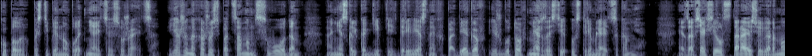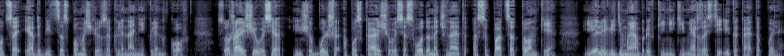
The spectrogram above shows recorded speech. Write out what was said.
Купол постепенно уплотняется и сужается. Я же нахожусь под самым сводом, а несколько гибких древесных побегов и жгутов мерзости устремляются ко мне. Изо всех сил стараюсь увернуться и отбиться с помощью заклинаний клинков. Сужающегося и еще больше опускающегося свода начинают осыпаться тонкие, еле видимые обрывки нити мерзости и какая-то пыль.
